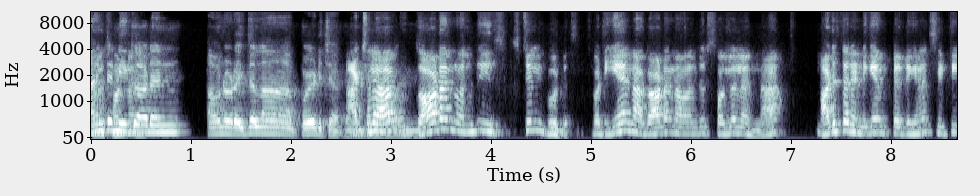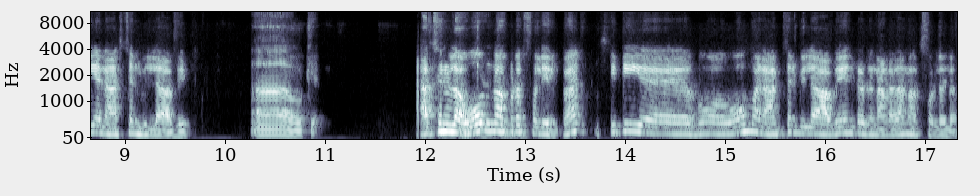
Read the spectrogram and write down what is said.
Anthony Gordon அவனோட இதெல்லாம் போயிடுச்சு ஆக்சுவலா கார்டன் வந்து ஸ்டில் குட் பட் ஏன் நான் கார்டனை வந்து சொல்லலைன்னா அடுத்த ரெண்டு கேம் கேட்டீங்கன்னா சிட்டி அண்ட் ஆஸ்டன் வில்லாவே ஓகே ஆஸ்டன் வில்லா ஓம்னா கூட சொல்லியிருப்பேன். City home and Aston Villa அவேன்றதுனால தான் நான் சொல்லல.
